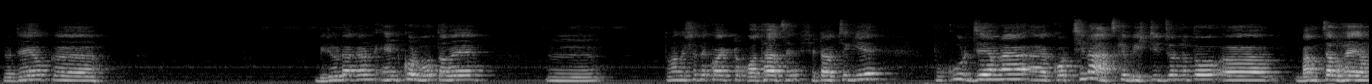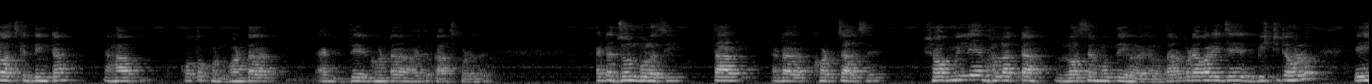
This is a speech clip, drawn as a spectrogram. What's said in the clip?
তো যাই হোক ভিডিওটা কারণ এন্ড করব। তবে তোমাদের সাথে কয়েকটা কথা আছে। সেটা হচ্ছে গিয়ে, পুকুর যে আমরা করছি না, আজকে বৃষ্টির জন্য তো বামচাল হয়ে গেল আজকের দিনটা। হ্যাঁ কতক্ষণ? ঘণ্টা, এক দেড় ঘণ্টা হয়তো কাজ করেছে। একটা জোন বলেছি, তার একটা খরচা আছে। সব মিলিয়ে ভালো একটা লসের মধ্যেই হয়ে গেল। তারপরে আবার এই যে বৃষ্টিটা হলো, এই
